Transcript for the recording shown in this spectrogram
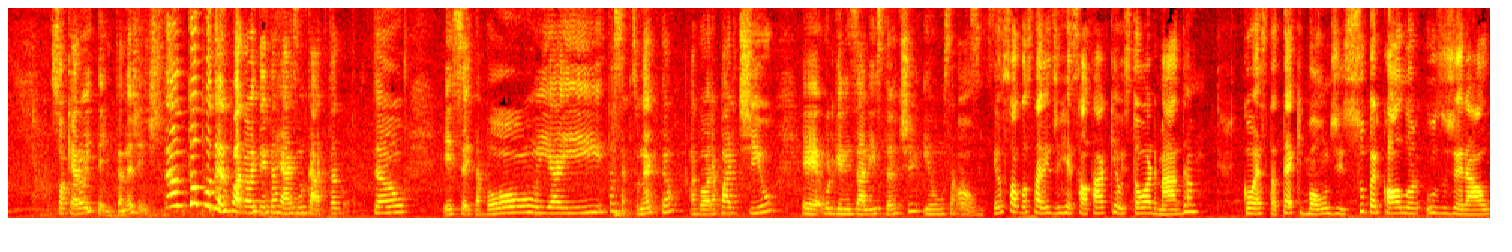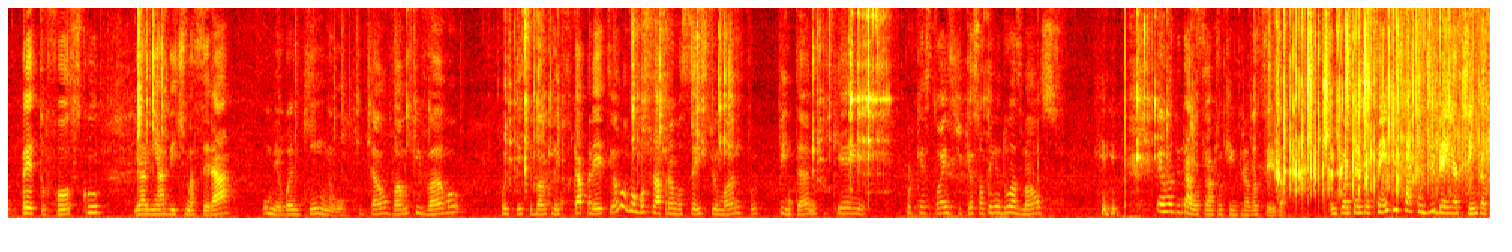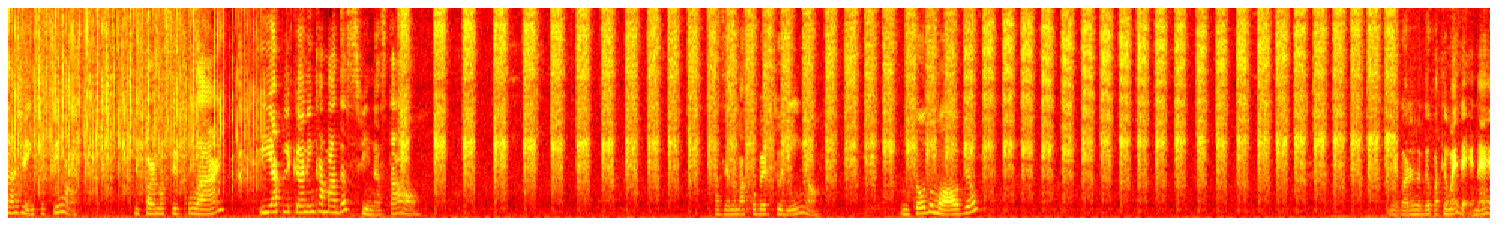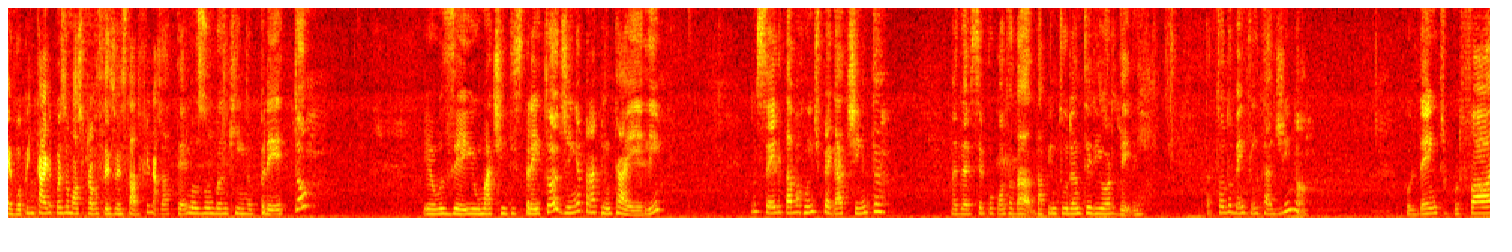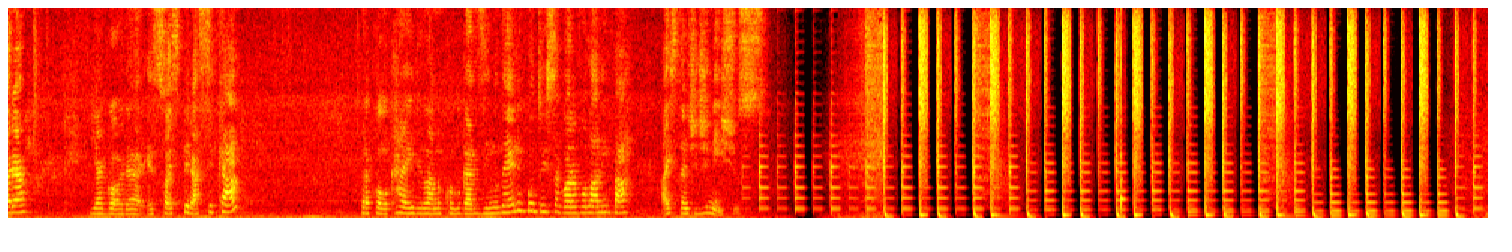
Só que era 80, né, gente? Então, tô podendo pagar 80 reais no cacto agora. Então, esse aí tá bom. E aí, tá certo, né? Então, agora partiu é, organizar ali a estante e eu mostrar vocês. Eu só gostaria de ressaltar que eu estou armada com esta Tech Bond Super Color Uso Geral Preto Fosco. E a minha vítima será o meu banquinho. Então, vamos que vamos, porque esse banco tem que ficar preto. E eu não vou mostrar pra vocês filmando, pintando, porque por questões de que eu só tenho duas mãos. eu vou tentar mostrar um pouquinho pra vocês, ó. O importante é sempre sacudir bem a tinta, tá, gente? Assim, ó, de forma circular e aplicando em camadas finas, tá, ó. Fazendo uma coberturinha, ó em todo o móvel. E agora já deu pra ter uma ideia, né? Eu vou pintar e depois eu mostro pra vocês o resultado final. Já temos um banquinho preto. Eu usei uma tinta spray todinha pra pintar ele. Não sei, ele tava ruim de pegar tinta. Mas deve ser por conta da, da pintura anterior dele. Tá todo bem pintadinho, ó. Por dentro, por fora. E agora é só esperar secar. Pra colocar ele lá no lugarzinho dele. Enquanto isso, agora eu vou lá limpar a estante de nichos.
